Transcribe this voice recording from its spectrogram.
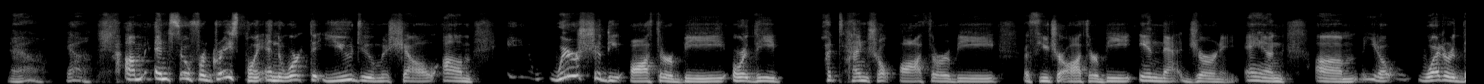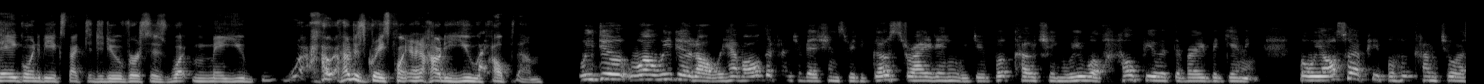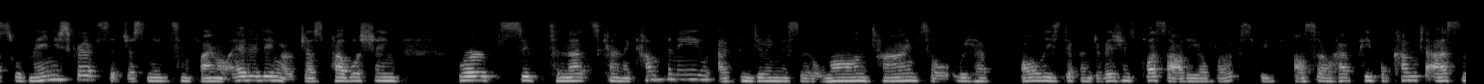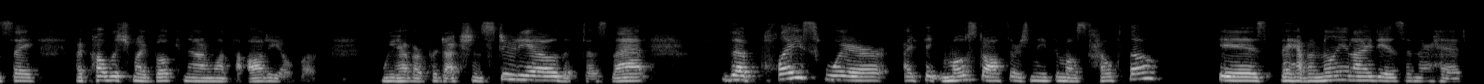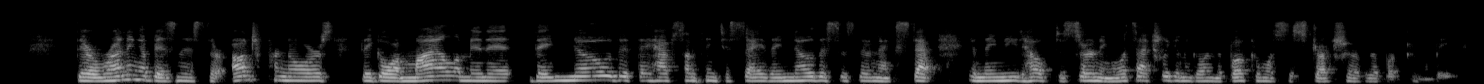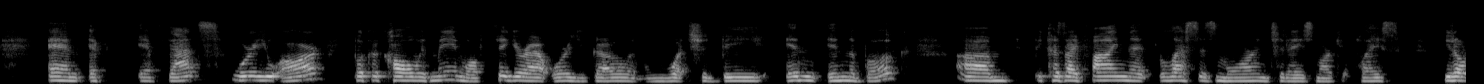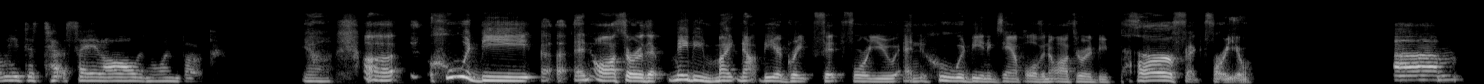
Yeah, yeah. Um, and so for GracePoint and the work that you do, Michelle, um, where should the author be or the potential author be, a future author be in that journey? And um, you know, what are they going to be expected to do versus what may you how, how does GracePoint and how do you help them? we do well we do it all. We have all different divisions. We do ghostwriting we do book coaching. We will help you at the very beginning. But we also have people who come to us with manuscripts that just need some final editing or just publishing we're soup to nuts kind of company i've been doing this a long time so we have all these different divisions plus audiobooks we also have people come to us and say i published my book now i want the audiobook we have our production studio that does that. The place where I think most authors need the most help, though, is they have a million ideas in their head. They're running a business, they're entrepreneurs, they go a mile a minute, they know that they have something to say, they know this is their next step, and they need help discerning what's actually going to go in the book and what's the structure of the book going to be. And if if that's where you are, book a call with me and we'll figure out where you go and what should be in in the book. Um, because i find that less is more in today's marketplace you don't need to t- say it all in one book yeah uh, who would be uh, an author that maybe might not be a great fit for you and who would be an example of an author who would be perfect for you um,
